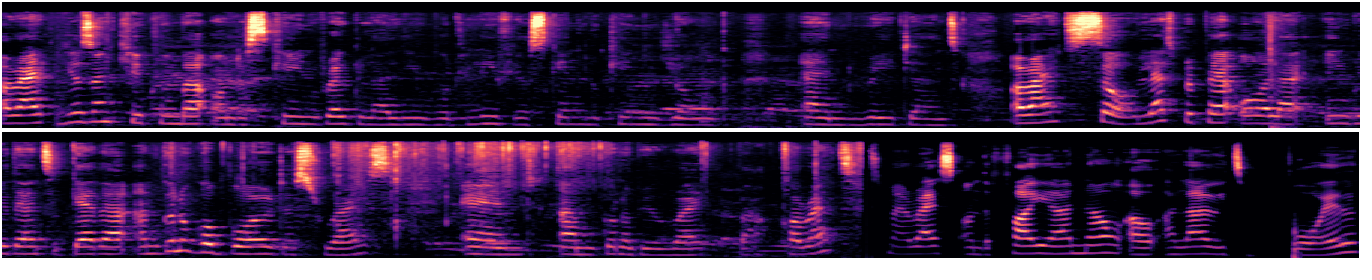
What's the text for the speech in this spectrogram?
Alright using cucumber on the skin regularly would leave your skin looking young and radiant. Alright so let's prepare all our ingredients together. I'm gonna go boil this rice and i'm gonna be right back alright my rice on the fire. Now i'll allow it boil.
